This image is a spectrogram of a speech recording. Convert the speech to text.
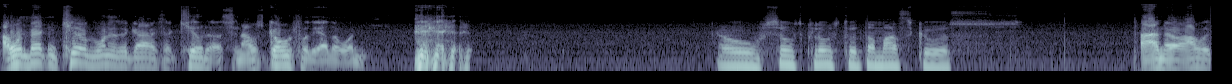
I went back and killed one of the guys that killed us, and I was going for the other one. Oh, so close to Damascus. I know. I was.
